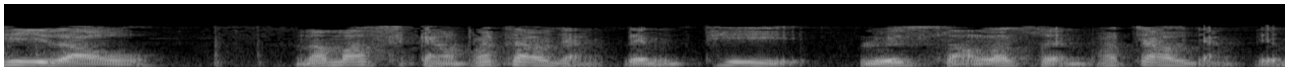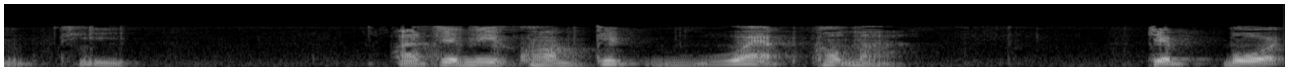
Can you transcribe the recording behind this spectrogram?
ที่เรานมัสการพระเจ้าอย่างเต็มที่ หรือสารเสริญพระเจ้าอย่างเต็มที่ อาจจะมีความคิดแวบเข้ามา เจ็บปวด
